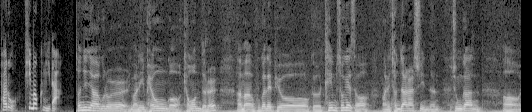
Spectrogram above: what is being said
바로 팀워크입니다. 선진 야구를 많이 배운 거 경험들을 아마 국가대표 그 팀 속에서 많이 전달할 수 있는 중간 어,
